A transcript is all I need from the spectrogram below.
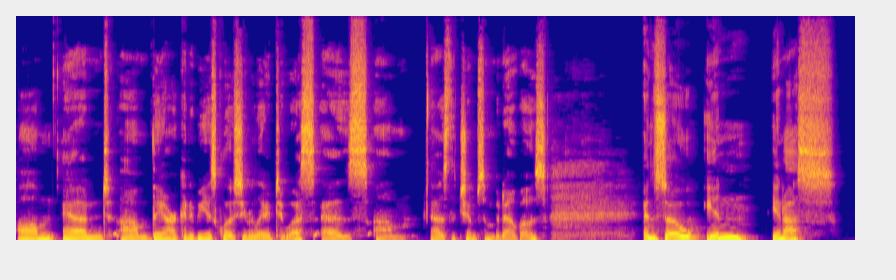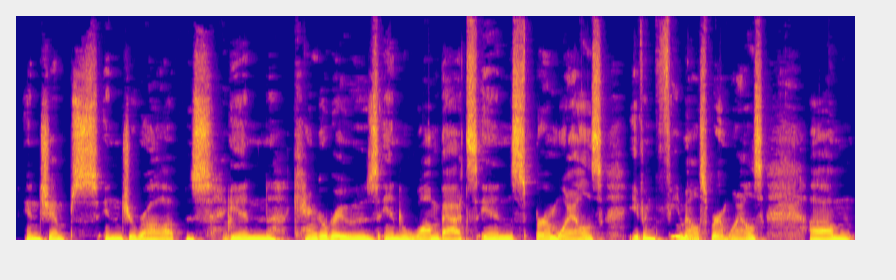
um, and um, they aren't going to be as closely related to us as um, as the chimps and bonobos. And so in in us, in chimps, in giraffes, in kangaroos, in wombats, in sperm whales, even female sperm whales, um,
